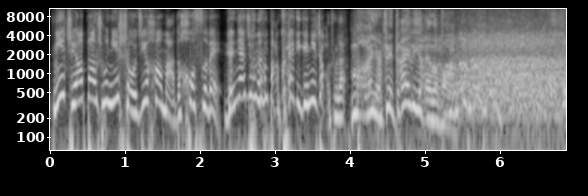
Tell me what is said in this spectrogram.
你只要报出你手机号码的后四位，人家就能把快递给你找出来。妈呀，这也太厉害了吧！这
